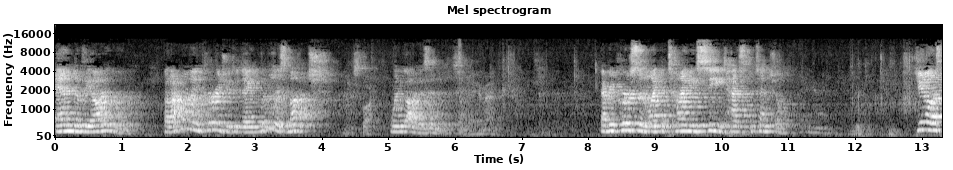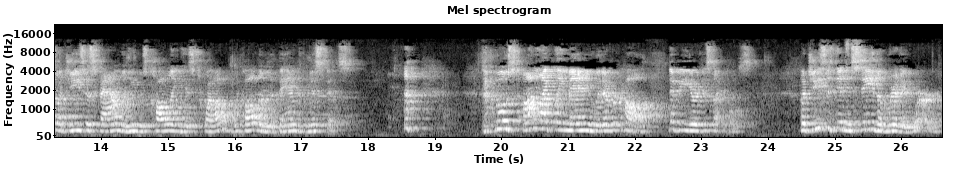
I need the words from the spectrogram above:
end of the island? But I want to encourage you today little as much when God is in it. Every person, like a tiny seed, has potential. Do you know that's what Jesus found when he was calling his 12? We call them the band of misfits. Most unlikely men you would ever call. to be your disciples. But Jesus didn't see them where they were.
